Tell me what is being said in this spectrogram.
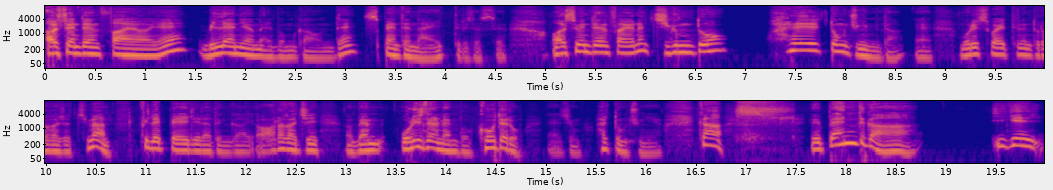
얼스 앤드 파이어의 밀레니엄 앨범 가운데 스펜드 나이트 들으셨어요. Earth, Wind & Fire는 지금도 활동 중입니다. 예, 모리스 화이트는 돌아가셨지만 필립 베일리라든가 여러 가지 멤, 오리지널 멤버 그대로 예, 지금 활동 중이에요. 그러니까 밴드가 이게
